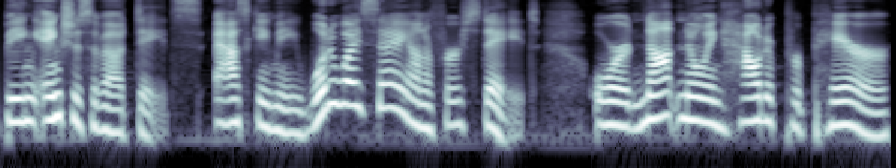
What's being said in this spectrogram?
being anxious about dates, asking me, What do I say on a first date? or not knowing how to prepare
